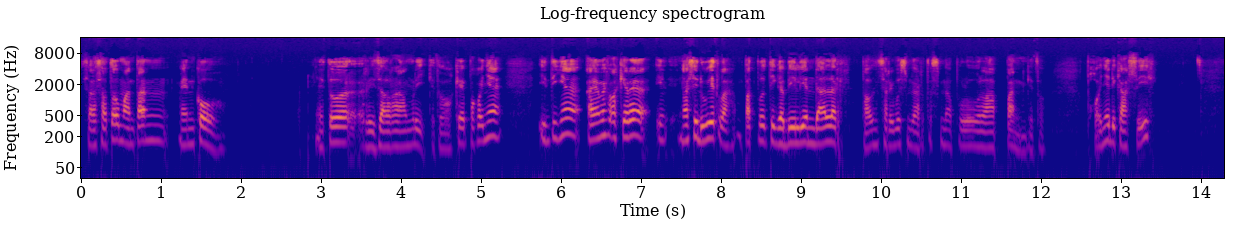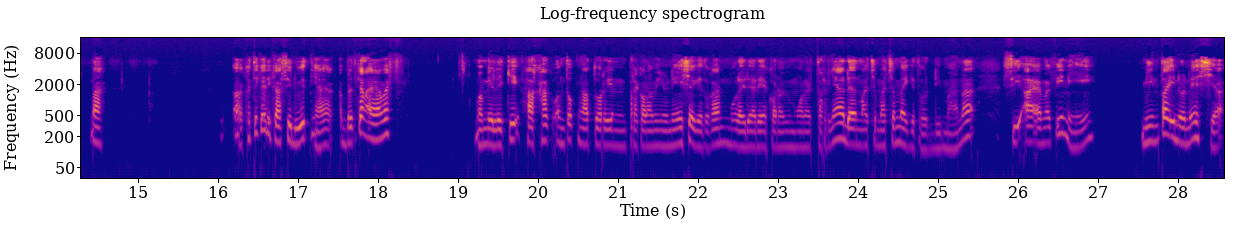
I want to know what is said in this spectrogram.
salah satu mantan Menko, yaitu Rizal Ramli gitu. Oke, pokoknya intinya IMF akhirnya ngasih duit lah 43 billion dollar tahun 1998 gitu. Pokoknya dikasih. Nah, uh, ketika dikasih duitnya, berarti kan IMF memiliki hak-hak untuk ngaturin perekonomian Indonesia gitu kan, mulai dari ekonomi moneternya dan macam-macamnya gitu. Di mana si IMF ini minta Indonesia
